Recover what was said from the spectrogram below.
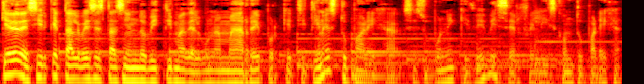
Quiere decir que tal vez estás siendo víctima de algún amarre porque si tienes tu pareja, se supone que debes ser feliz con tu pareja.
